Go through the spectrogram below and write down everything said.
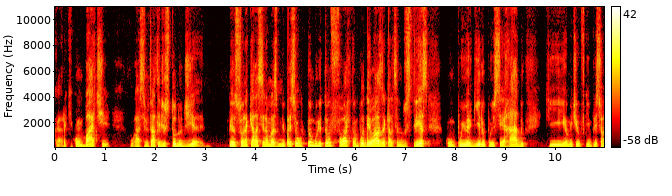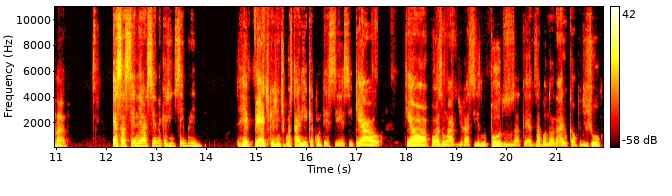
cara que combate o racismo, trata disso todo dia, pensou naquela cena, mas me pareceu tão bonito, tão forte, tão poderosa aquela cena dos três, com o punho erguido, o punho cerrado, que realmente eu fiquei impressionado. Essa cena é a cena que a gente sempre repete que a gente gostaria que acontecesse, que é, que é após um ato de racismo, todos os atletas abandonarem o campo de jogo.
